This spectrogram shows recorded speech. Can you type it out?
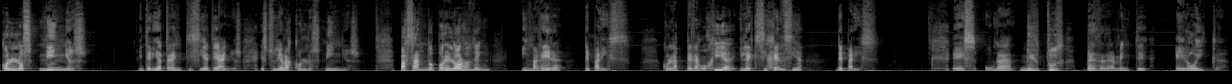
con los niños, y tenía 37 años, estudiaba con los niños, pasando por el orden y manera de París, con la pedagogía y la exigencia de París. Es una virtud verdaderamente heroica.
